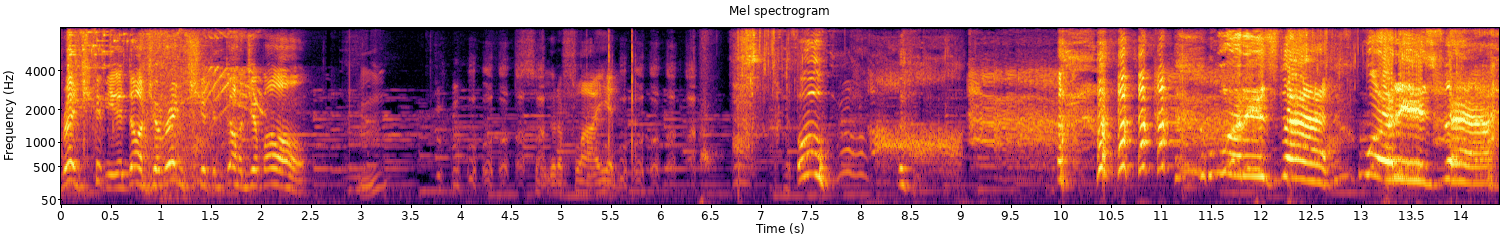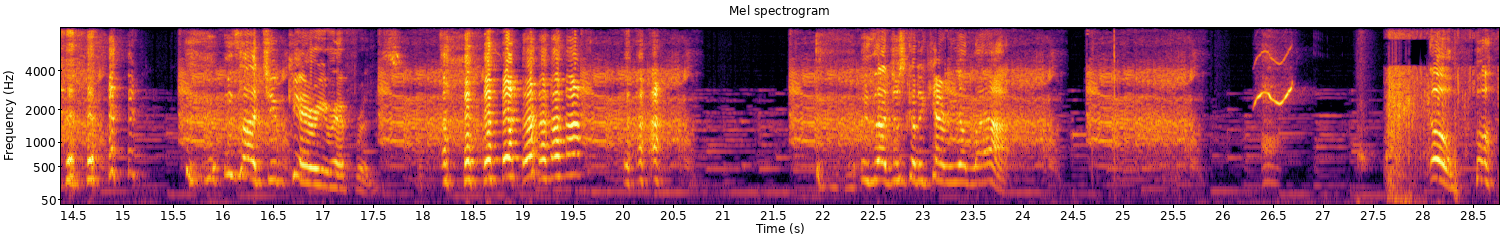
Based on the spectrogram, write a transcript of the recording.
Wrench, if you can dodge a wrench, you can dodge a ball. Hmm? So we're gonna fly in. Oh! What is that? What is that? is that a Jim Carrey reference? is that just gonna carry on like that? Oh!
